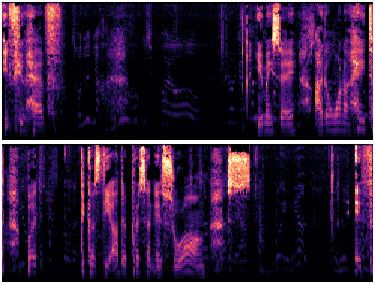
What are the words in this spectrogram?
if you have, you may say, I don't want to hate, but because the other person is wrong, if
